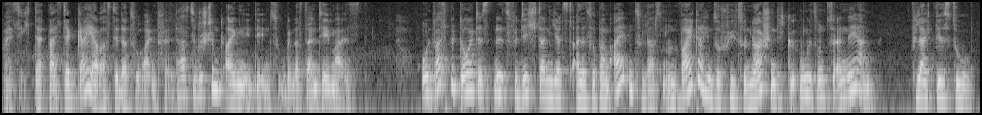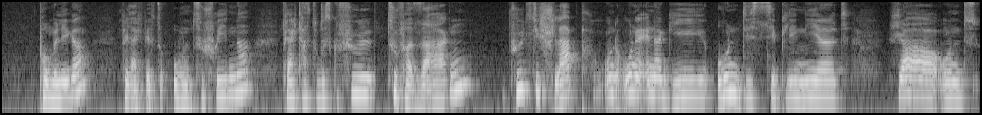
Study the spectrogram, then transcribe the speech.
Weiß ich, da weiß der Geier, was dir dazu einfällt. Da hast du bestimmt eigene Ideen zu, wenn das dein Thema ist. Und was bedeutet es für dich dann jetzt alles so beim Alten zu lassen und weiterhin so viel zu naschen, dich ungesund zu ernähren? Vielleicht wirst du pummeliger, vielleicht wirst du unzufriedener, vielleicht hast du das Gefühl zu versagen, fühlst dich schlapp und ohne Energie, undiszipliniert. Ja, und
